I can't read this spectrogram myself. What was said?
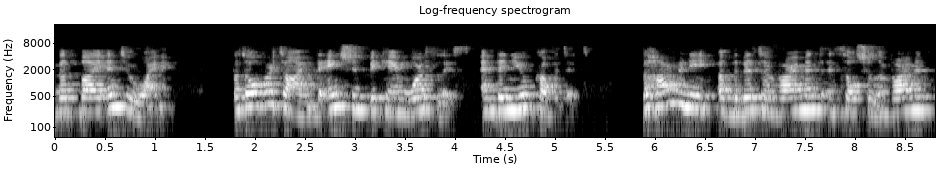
but by intertwining. But over time, the ancient became worthless, and the new coveted. The harmony of the built environment and social environment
